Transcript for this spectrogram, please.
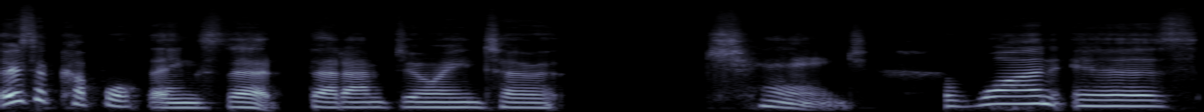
There's a couple things that that I'm doing to change. One is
